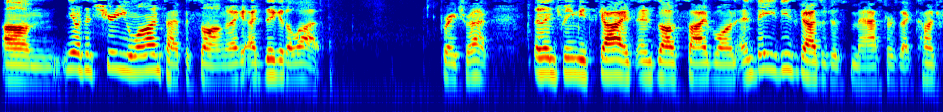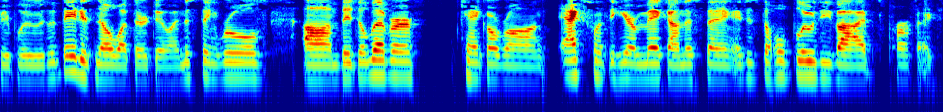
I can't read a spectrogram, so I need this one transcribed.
um, you know, it's a cheer you on type of song, and I, I dig it a lot. Great track. And then Dreamy Skies ends off side one, and they these guys are just masters at country blues. They just know what they're doing. This thing rules. Um, they deliver. Can't go wrong. Excellent to hear Mick on this thing. It's just the whole bluesy vibe. It's perfect.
